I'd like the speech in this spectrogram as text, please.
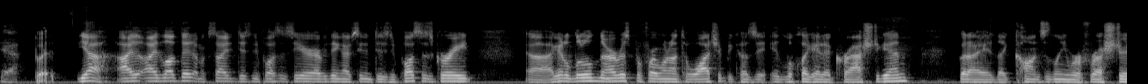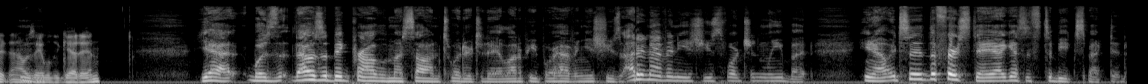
Yeah. But yeah, I, I loved it. I'm excited. Disney Plus is here. Everything I've seen at Disney Plus is great. Uh, I got a little nervous before I went on to watch it because it, it looked like it had crashed again, but I had like constantly refreshed it and I was Mhm. able to get in. Yeah, was that was a big problem I saw on Twitter today. A lot of people were having issues. I didn't have any issues, fortunately, but you know, it's uh the first day. I guess it's to be expected.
